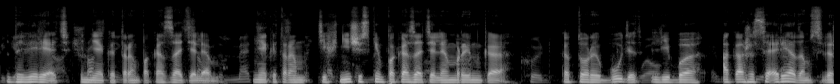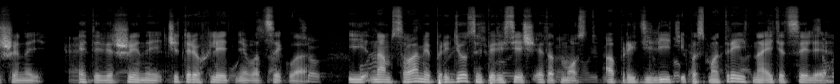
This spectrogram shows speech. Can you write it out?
доверять некоторым показателям, некоторым техническим показателям рынка, который будет либо окажется рядом с вершиной, этой вершиной четырехлетнего цикла, и нам с вами придется пересечь этот мост, определить и посмотреть на эти цели.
